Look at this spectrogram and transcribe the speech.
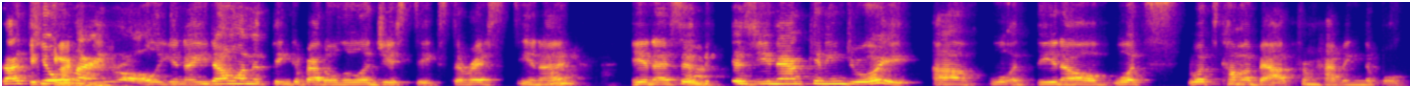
that's, that's exactly. your main role. You know you don't want to think about all the logistics the rest you know you know so yeah. because you now can enjoy um, what you know what's what's come about from having the book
